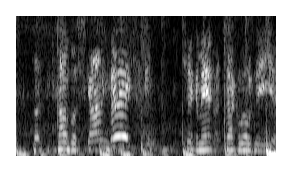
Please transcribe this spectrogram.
So that's the tumbler scaling bag. Check them out at world near you.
